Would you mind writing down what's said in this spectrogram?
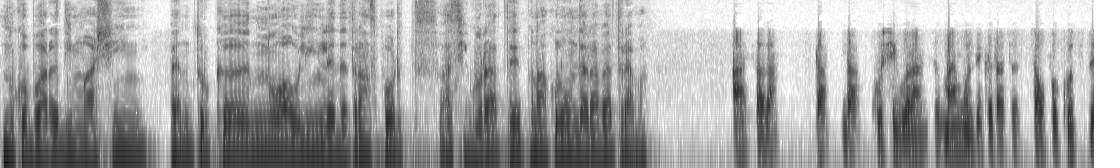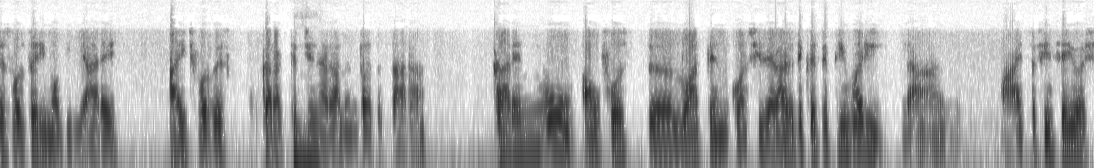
nu coboară din mașini pentru că nu au liniile de transport asigurate până acolo unde ar avea treabă. Asta da, da, da, cu siguranță. Mai mult decât atât, s-au făcut dezvoltări imobiliare, aici vorbesc cu caracter general în toată țara, care nu au fost uh, luate în considerare de către primării. Da? Hai să fim serioși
